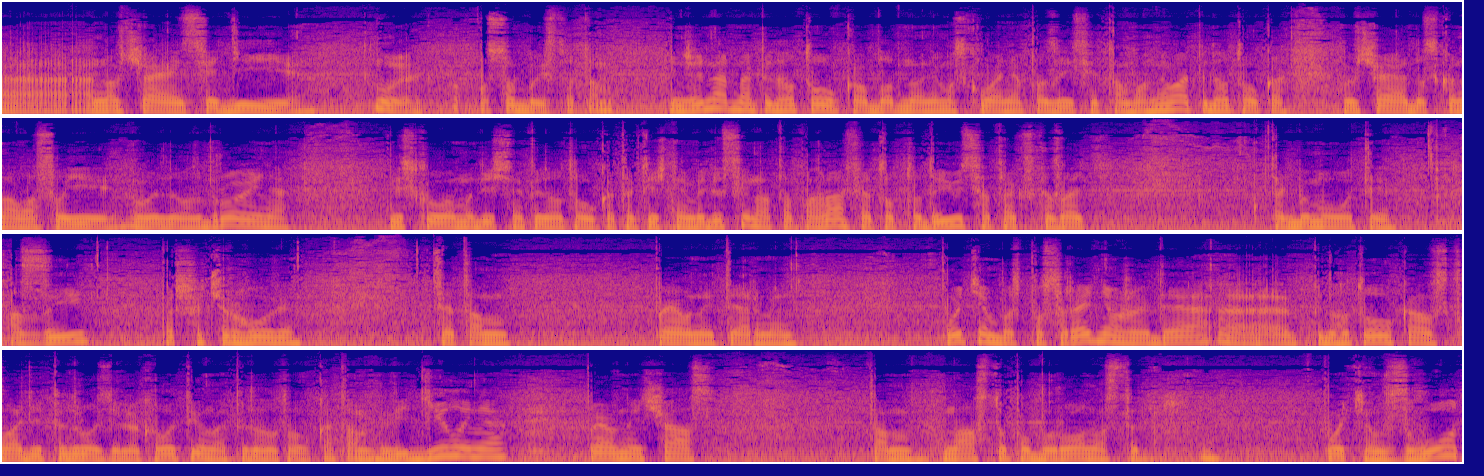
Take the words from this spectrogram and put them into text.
е, навчається дії, ну як особисто там інженерна підготовка, обладнання маскування позицій, там вогнева підготовка, вивчає досконало свої види озброєння, військова медична підготовка, тактична медицина, топографія, тобто даються, так сказати, так би мовити, ази першочергові. Це там певний термін. Потім безпосередньо вже йде е, підготовка в складі підрозділів, колективна підготовка. Там відділення певний час, там наступ, оборона, потім взвод,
